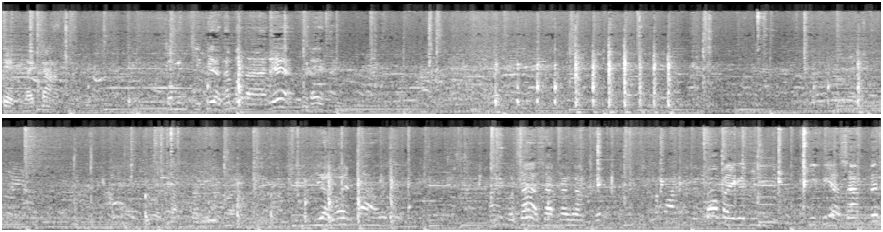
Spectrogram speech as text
เต็มรายการก็เป็นกี่เกียร์ธรรมดาเนี่ยได้ให้ เกียร์ร้อยบ้าเลยให้ก็ท่าชักกันครับก็ไปกันกี่เกียร์ชักเนี่ย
